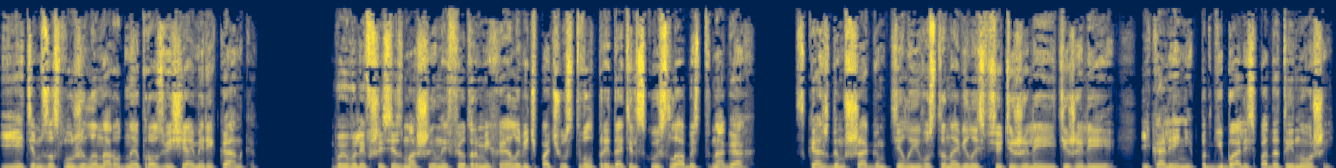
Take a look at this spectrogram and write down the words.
и этим заслужило народное прозвище «Американка». Вывалившись из машины, Федор Михайлович почувствовал предательскую слабость в ногах. С каждым шагом тело его становилось все тяжелее и тяжелее, и колени подгибались под этой ношей.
